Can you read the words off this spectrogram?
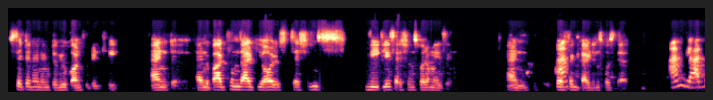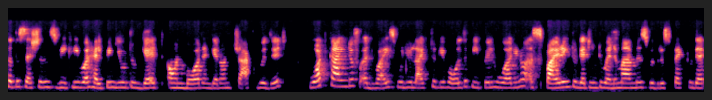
sit in an interview confidently and and apart from that your sessions weekly sessions were amazing and perfect guidance was there I'm glad that the sessions weekly were helping you to get on board and get on track with it. What kind of advice would you like to give all the people who are, you know, aspiring to get into NMIMS with respect to their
